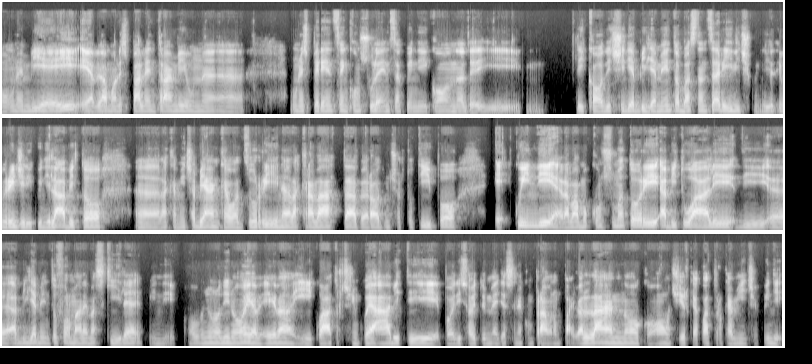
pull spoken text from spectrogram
un MBA e avevamo alle spalle entrambi un, uh, un'esperienza in consulenza, quindi con dei, dei, codici di abbigliamento abbastanza rigidi, quindi, rigidi, quindi l'abito, uh, la camicia bianca o azzurrina, la cravatta però di un certo tipo e quindi eravamo consumatori abituali di eh, abbigliamento formale maschile, quindi ognuno di noi aveva i 4-5 abiti e poi di solito in media se ne compravano un paio all'anno con circa 4 camicie, quindi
